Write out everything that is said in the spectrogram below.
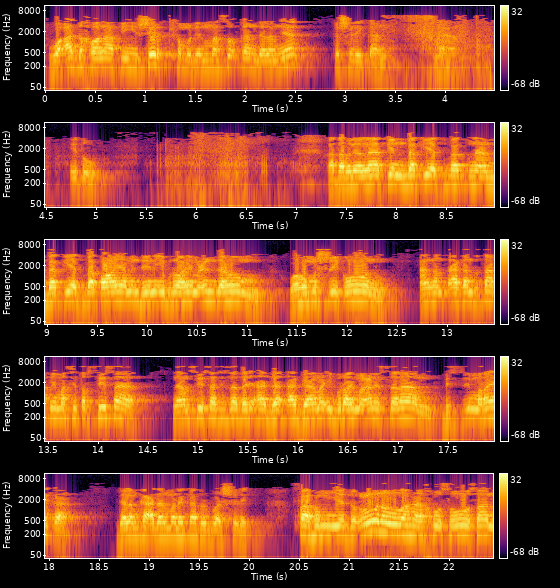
Wa adkhala fihi syirk, kemudian masukkan dalamnya kesyirikan. Nah, itu. Kata beliau lakin baqiyat na'am baqiyat baqaya min dini Ibrahim indahum wa hum musyrikun. Akan akan tetapi masih tersisa enam sisa-sisa dari agama Ibrahim alaihissalam di sisi mereka dalam keadaan mereka berbuat syirik. Fahum yad'una Allah khususan.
